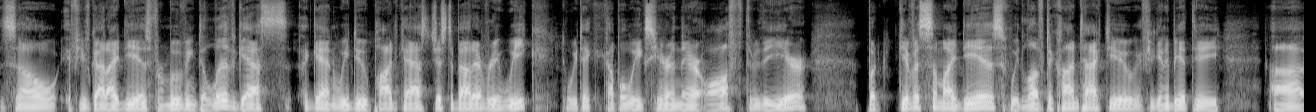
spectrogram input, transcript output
So if you've got ideas for moving to live guests, again, we do podcasts just about every week. We take a couple weeks here and there off through the year, but give us some ideas. We'd love to contact you if you're going to be at the uh,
